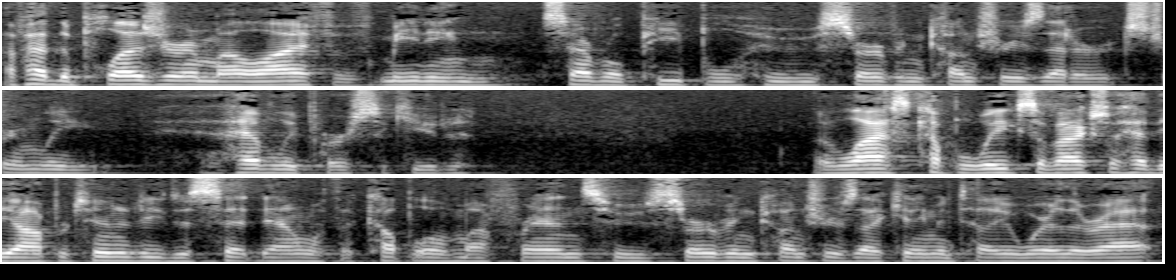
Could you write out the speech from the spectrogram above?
I've had the pleasure in my life of meeting several people who serve in countries that are extremely heavily persecuted. The last couple weeks, I've actually had the opportunity to sit down with a couple of my friends who serve in countries I can't even tell you where they're at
